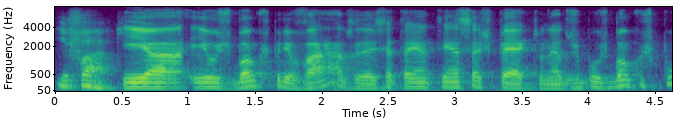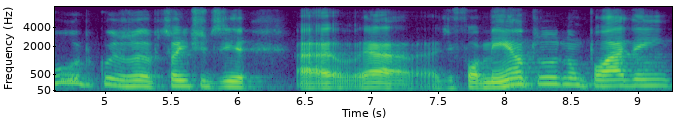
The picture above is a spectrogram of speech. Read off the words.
de fato. E, a, e os bancos privados, aí você tem, tem esse aspecto, né? Dos, os bancos públicos, principalmente de, uh, de fomento, não podem,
